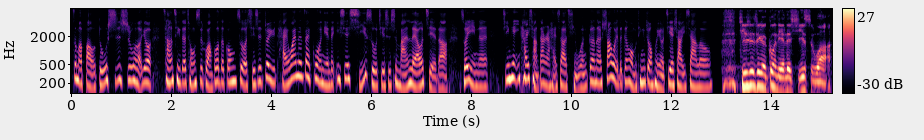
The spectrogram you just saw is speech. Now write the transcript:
这么饱读诗书啊，又长期的从事广播的工作，其实对于台湾呢在过年的一些习俗，其实是蛮了解的。所以呢，今天一开场，当然还是要请文哥呢稍微的跟我们听众朋友介绍一下喽。其实这个过年的习俗啊，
